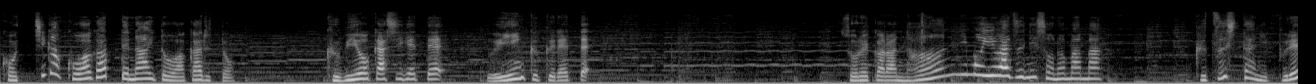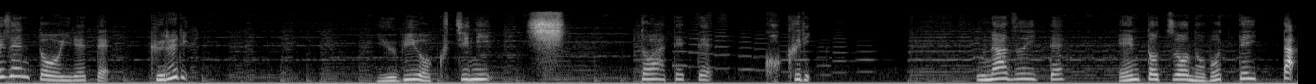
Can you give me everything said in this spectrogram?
こっちが怖がってないとわかると首をかしげてウインクくれて。それから何にも言わずにそのまま靴下にプレゼントを入れてくるり。指を口にシッと当ててこくり。うなずいて煙突を登っていった。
